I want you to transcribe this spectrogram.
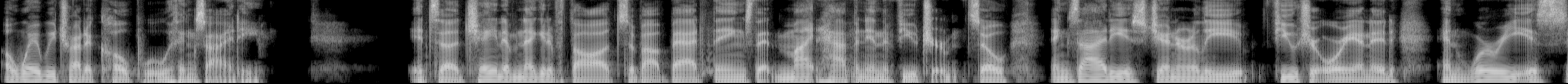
a way we try to cope with anxiety. It's a chain of negative thoughts about bad things that might happen in the future. So, anxiety is generally future oriented, and worry is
